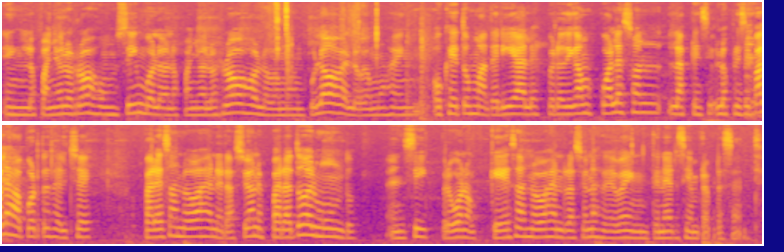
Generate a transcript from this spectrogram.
en los pañuelos rojos, un símbolo en los pañuelos rojos, lo vemos en pullover, lo vemos en objetos materiales, pero digamos, ¿cuáles son las, los principales aportes del Che para esas nuevas generaciones, para todo el mundo en sí? Pero bueno, que esas nuevas generaciones deben tener siempre presente.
